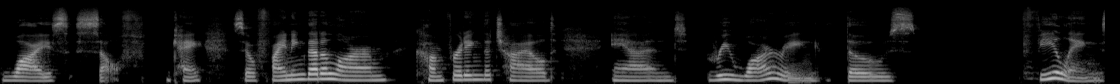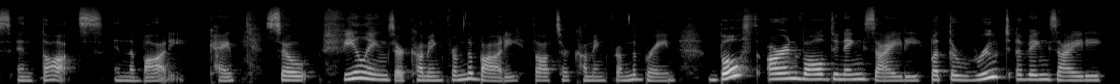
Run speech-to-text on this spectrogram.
wise self. Okay. So, finding that alarm, comforting the child, and rewiring those feelings and thoughts in the body. Okay, so feelings are coming from the body, thoughts are coming from the brain. Both are involved in anxiety, but the root of anxiety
